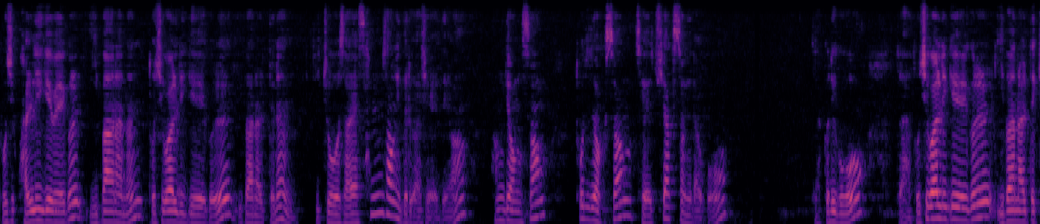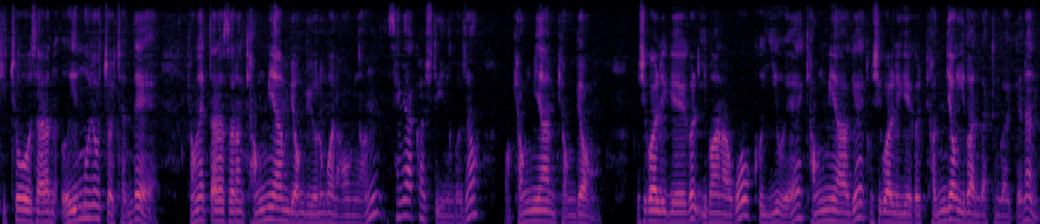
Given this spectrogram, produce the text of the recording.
도시 관리계획을 입안하는 도시관리계획을 입안할 때는 기초조사에 삼성이 들어가셔야 돼요. 환경성, 토지적성, 재취약성이라고. 자, 그리고 자, 도시관리 계획을 입안할 때 기초사는 의무적 절차인데 경에 따라서는 경미한 변경 이런 거 나오면 생략할 수도 있는 거죠. 어, 경미한 변경, 도시관리 계획을 입안하고 그 이후에 경미하게 도시관리 계획을 변경 입안 같은 거 할 때는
